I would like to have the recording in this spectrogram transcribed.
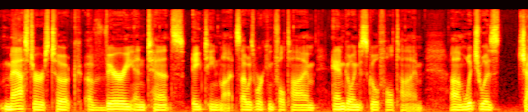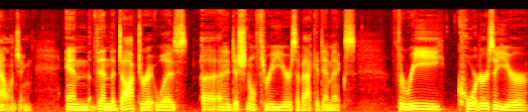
master's took a very intense 18 months. I was working full time and going to school full time, um, which was challenging. And then the doctorate was uh, an additional three years of academics, three quarters a year,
